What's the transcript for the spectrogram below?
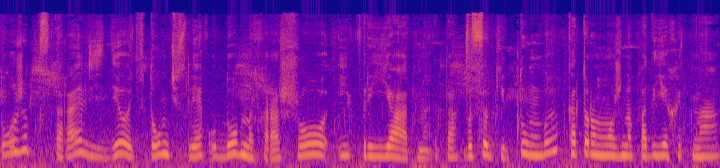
тоже постарались сделать в том числе удобно, хорошо и приятно. Это высокие тумбы, к которым можно подъехать на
